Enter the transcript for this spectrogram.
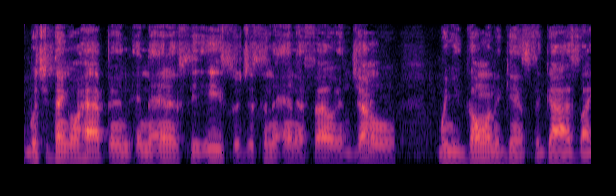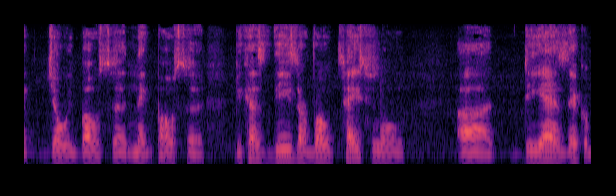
what you think gonna happen in the NFC East or just in the NFL in general when you're going against the guys like Joey Bosa, Nick Bosa, because these are rotational uh, DNs. They could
